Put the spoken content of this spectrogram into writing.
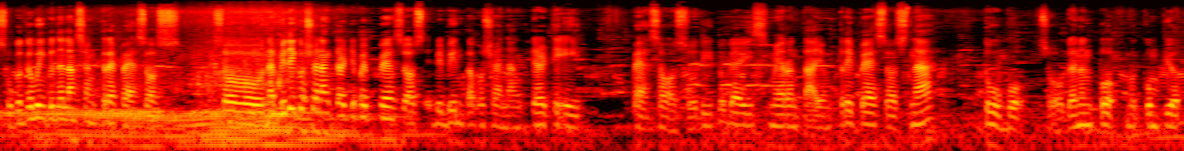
So, gagawin ko na lang siyang 3 pesos. So, nabili ko siya ng 35 pesos, ibibenta ko siya ng 38 pesos. So, dito guys, meron tayong 3 pesos na tubo. So, ganun po mag-compute.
